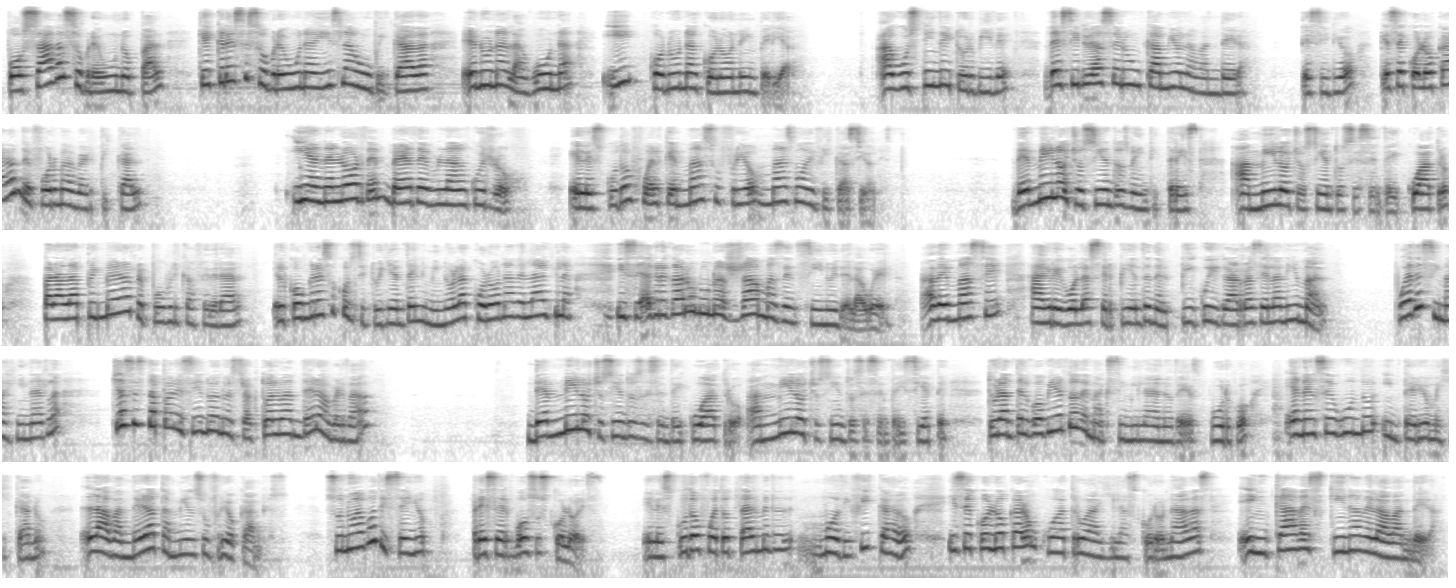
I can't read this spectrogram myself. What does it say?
posada sobre un opal que crece sobre una isla ubicada en una laguna y con una corona imperial. Agustín de Iturbide decidió hacer un cambio en la bandera. Decidió que se colocaran de forma vertical y en el orden verde, blanco y rojo. El escudo fue el que más sufrió más modificaciones. De 1823 a 1864, para la Primera República Federal, el Congreso Constituyente eliminó la corona del águila y se agregaron unas ramas de encino y de laurel. Además se agregó la serpiente en el pico y garras del animal. ¿Puedes imaginarla? Ya se está pareciendo a nuestra actual bandera, ¿verdad? De 1864 a 1867 durante el gobierno de Maximiliano de Habsburgo, en el Segundo Imperio Mexicano, la bandera también sufrió cambios. Su nuevo diseño preservó sus colores. El escudo fue totalmente modificado y se colocaron cuatro águilas coronadas en cada esquina de la bandera.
